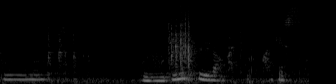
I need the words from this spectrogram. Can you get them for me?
그리고 물이 흘러가도록 하겠습니다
